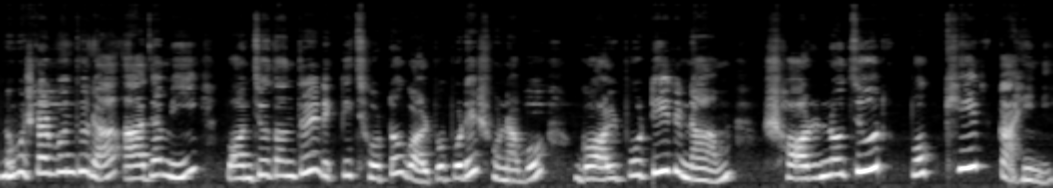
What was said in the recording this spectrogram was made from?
নমস্কার বন্ধুরা, আজ আমি পঞ্চতন্ত্রের একটি ছোট গল্প পড়ে শোনাব। গল্পটির নাম স্বর্ণচূড় পক্ষীর কাহিনী।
